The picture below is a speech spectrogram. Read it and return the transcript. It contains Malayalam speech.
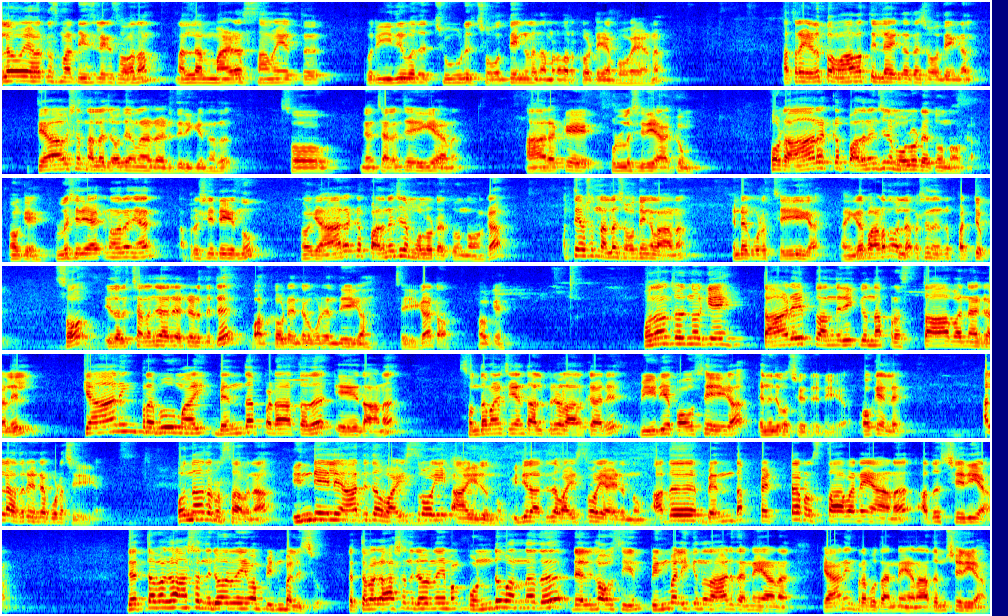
ഹലോ എവർക്കും സ്മാർട്ട് പീസിലേക്ക് സ്വാഗതം. നല്ല മഴ സമയത്ത് ഒരു ഇരുപത് ചൂട് ചോദ്യങ്ങൾ നമ്മൾ വർക്കൗട്ട് ചെയ്യാൻ പോവുകയാണ്. അത്ര എളുപ്പമാവത്തില്ല ഇന്നത്തെ ചോദ്യങ്ങൾ. അത്യാവശ്യം നല്ല ചോദ്യങ്ങളാണ് എടുത്തിരിക്കുന്നത്. സോ ഞാൻ ചലഞ്ച് ചെയ്യുകയാണ്. ആരൊക്കെ ഫുള്ള് ശരിയാക്കും? അപ്പോൾ ആരൊക്കെ പതിനഞ്ചിന് മുകളിലോട്ട് എത്തുമെന്ന് നോക്കാം. ഓക്കെ ഫുള്ള് ശരിയാക്കണവരെ ഞാൻ അപ്രീഷിയേറ്റ് ചെയ്യുന്നു. ഓക്കെ ആരൊക്കെ പതിനഞ്ചിന് മുകളിലോട്ട് എത്തുമെന്ന് നോക്കാം. അത്യാവശ്യം നല്ല ചോദ്യങ്ങളാണ്. എന്റെ കൂടെ ചെയ്യുക. ഭയങ്കര പാടൊന്നുമല്ല പക്ഷേ നിങ്ങൾക്ക് പറ്റും. സോ ഇതൊരു ചലഞ്ചായിട്ട് ഏറ്റെടുത്തിട്ട് വർക്കൗട്ട് എന്റെ കൂടെ എന്ത് ചെയ്യുക? ചെയ്യുക കേട്ടോ. ഓക്കെ ഒന്നാം ചോദ്യം നോക്കിയേ. താഴെ തന്നിരിക്കുന്ന പ്രസ്താവനകളിൽ ക്യാനിങ് പ്രഭുവുമായി ബന്ധപ്പെടാത്തത് ഏതാണ്? സ്വന്തമായി ചെയ്യാൻ താല്പര്യമുള്ള ആൾക്കാർ വീഡിയോ പൗസ് ചെയ്യുക എന്നിട്ട് ക്വസ്റ്റ്യൻ അറ്റൻഡ് ചെയ്യുക. ഓക്കെ അല്ലേ? അല്ല അതൊരു എന്റെ കൂടെ ചെയ്യുക. ഒന്നാമത്തെ പ്രസ്താവന ഇന്ത്യയിലെ ആദ്യത്തെ വൈസ്രോയി ആയിരുന്നു. ഇന്ത്യയിലെ ആദ്യത്തെ വൈസ്രോയി ആയിരുന്നു. അത് ബന്ധപ്പെട്ട പ്രസ്താവനയാണ്. അത് ശരിയാണ്. ദത്തവകാശ നിരോധന നിയമം പിൻവലിച്ചു. ദത്തവകാശ നിരോധന നിയമം കൊണ്ടുവന്നത് ഡൽഹൌസിയും പിൻവലിക്കുന്നത് ആര് തന്നെയാണ്. ക്യാനിങ് പ്രഭു തന്നെയാണ്. അതും ശരിയാണ്.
